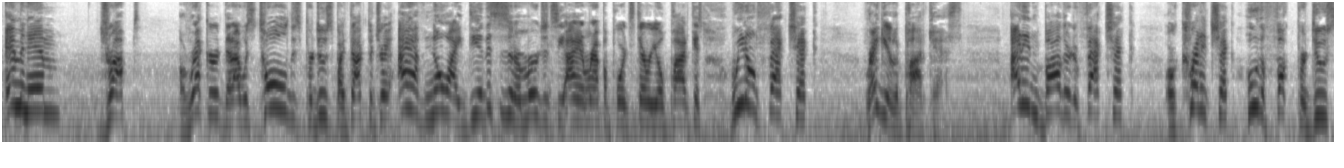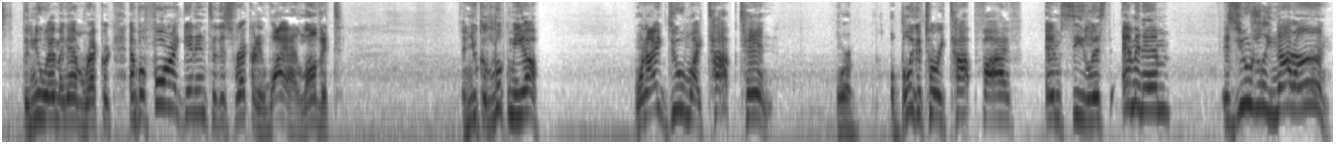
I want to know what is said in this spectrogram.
Eminem dropped a record that I was told is produced by Dr. Dre. I have no idea. This is an emergency. I am Rapaport Stereo podcast. We don't fact check regular podcasts. I didn't bother to fact check or credit check who the fuck produced the new Eminem record. And before I get into this record and why I love it, and you can look me up, when I do my top 10 or obligatory top 5 MC list, Eminem is usually not on.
